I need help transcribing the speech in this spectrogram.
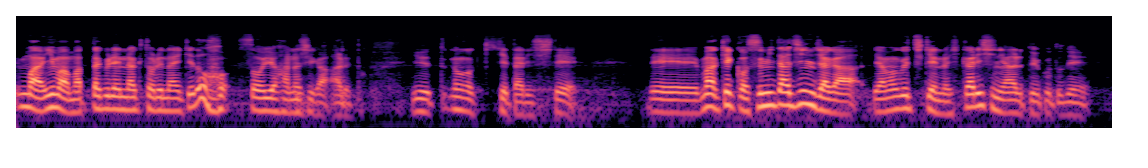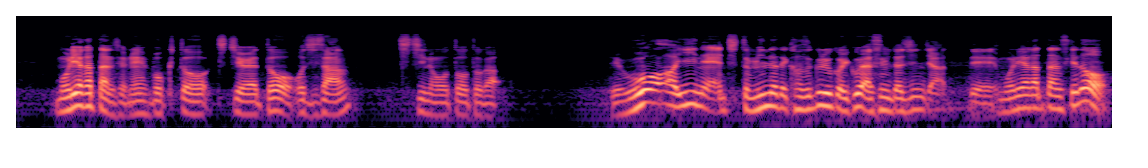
まあ今全く連絡取れないけど、そういう話があるというのが聞けたりして、で、まあ結構住田神社が山口県の光市にあるということで、盛り上がったんですよね。僕と父親とおじさん、父の弟が。で、うわーいいねちょっとみんなで家族旅行行こうや、住田神社って盛り上がったんですけど、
